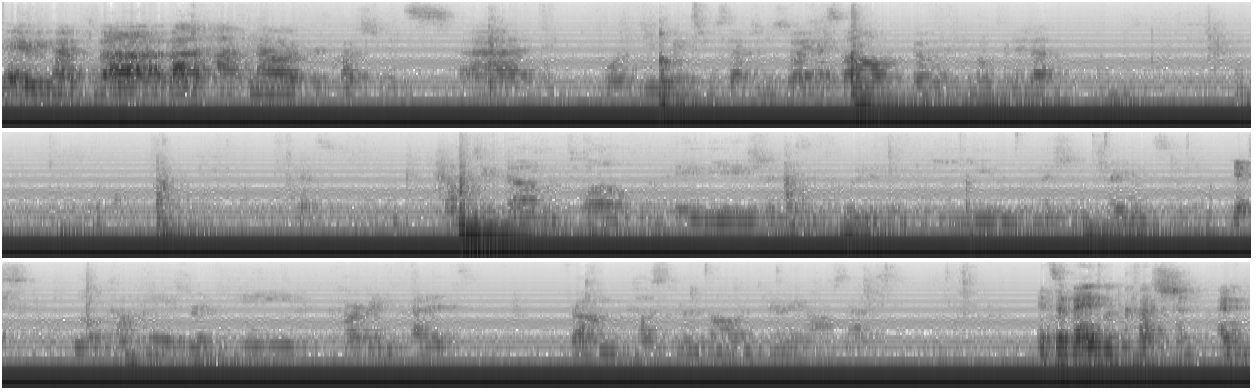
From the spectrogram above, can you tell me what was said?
Okay, we have uh, about a half an hour for questions uh, It's a very good question, and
